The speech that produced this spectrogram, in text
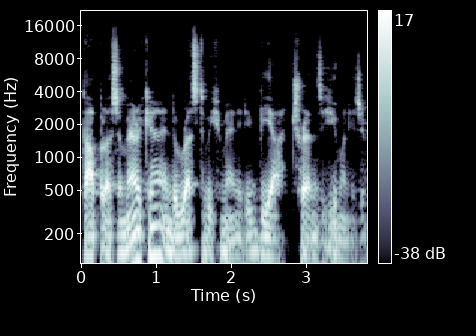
God bless America and the rest of humanity via transhumanism.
